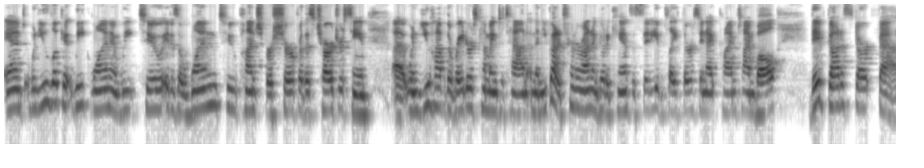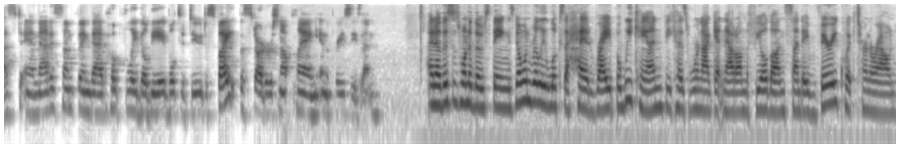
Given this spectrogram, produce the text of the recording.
And when you look at week one and week two, it is a one two punch for sure for this Chargers team. Uh, when you have the Raiders coming to town, and then you've got to turn around and go to Kansas City and play Thursday night primetime ball. They've got to start fast, and that is something that hopefully they'll be able to do despite the starters not playing in the preseason. I know this is one of those things. No one really looks ahead, right? But we can because we're not getting out on the field on Sunday. Very quick turnaround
